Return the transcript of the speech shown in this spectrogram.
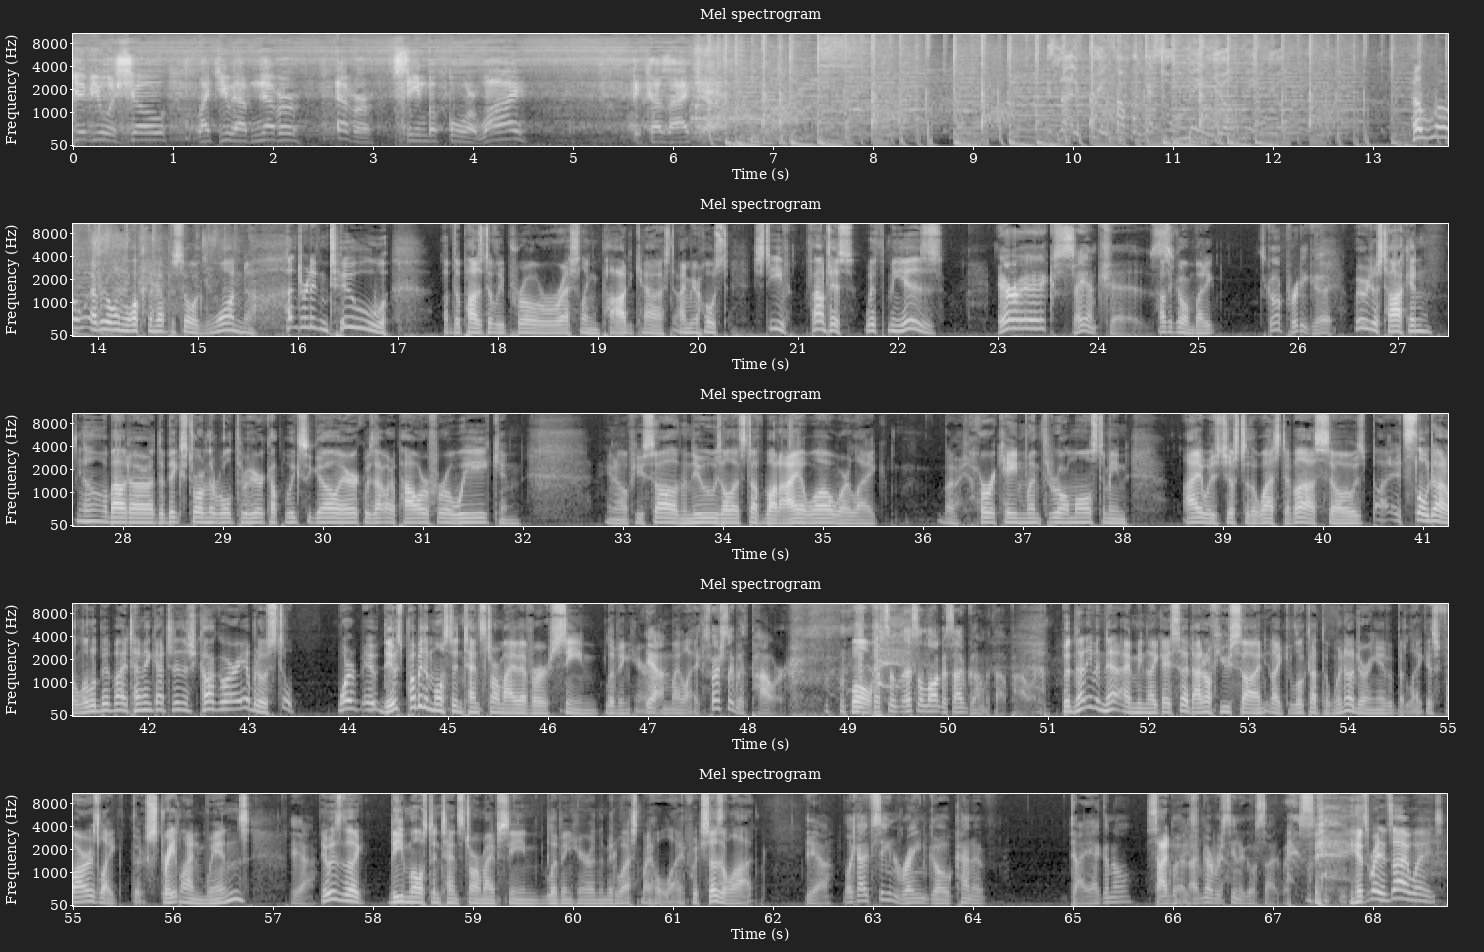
give you a show like you have never, ever seen before. Why? Because I can. It's 93 and time for WrestleMania. Hello, everyone. Welcome to episode 102 of the Positively Pro Wrestling Podcast. I'm your host, Steve Fountas. With me is. Eric Sanchez. How's it going, buddy? Going pretty good. We were just talking, you know, about uh, the big storm that rolled through here a couple weeks ago. Eric was out of power for a week, and you know, if you saw the news, all that stuff about Iowa, where like the hurricane went through almost. I mean, Iowa's just to the west of us, so it was it slowed down a little bit by the time it got to the Chicago area, but it was still more. It, it was probably the most intense storm I've ever seen living here Yeah, in my life. especially with power. Well, that's the, that's the longest I've gone without power. but not even that. I mean, like I said, I don't know if you saw like looked out the window during it, but like as far as like the straight line winds, Yeah, it was like the most intense storm I've seen living here in the Midwest my whole life, which says a lot. yeah. Like I've seen rain go kind of diagonal, Sideways, But I've never yeah. seen it go sideways. it's raining sideways.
